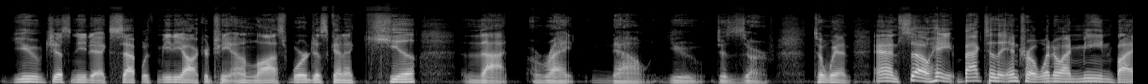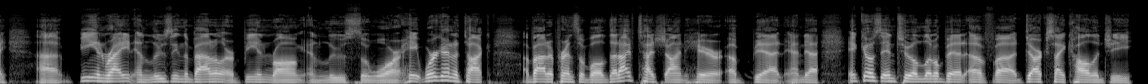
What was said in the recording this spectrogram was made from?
you just need to accept with mediocrity and loss. We're just going to kill that right now you deserve to win. And so, hey, back to the intro. What do I mean by uh, being right and losing the battle or being wrong and lose the war? Hey, we're going to talk about a principle that I've touched on here a bit, and uh, it goes into a little bit of uh, dark psychology.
